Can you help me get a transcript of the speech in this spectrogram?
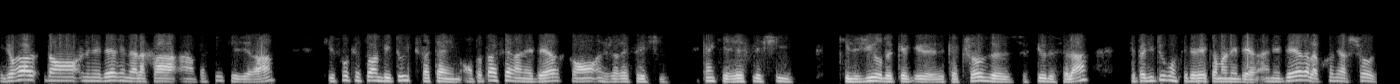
Il y aura dans le Neder halakha, un passage qui dira qu'il faut que ce soit un bitouï fataim. On ne peut pas faire un Neder quand je réfléchis. Quelqu'un qui réfléchit, qu'il jure de quelque chose, de ceci ou de cela, c'est pas du tout considéré comme un Neder. Un Neder, la première chose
